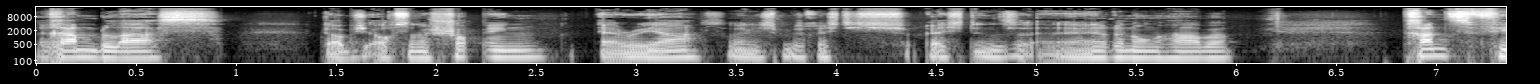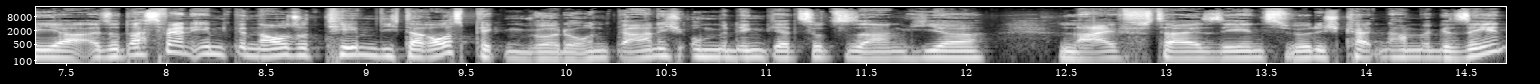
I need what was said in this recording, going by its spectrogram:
Ramblas, glaube ich auch so eine Shopping Area, so wenn ich mich richtig recht in Erinnerung habe. Transfer. Also das wären eben genauso Themen, die ich da rauspicken würde und gar nicht unbedingt jetzt sozusagen hier Lifestyle, Sehenswürdigkeiten haben wir gesehen,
